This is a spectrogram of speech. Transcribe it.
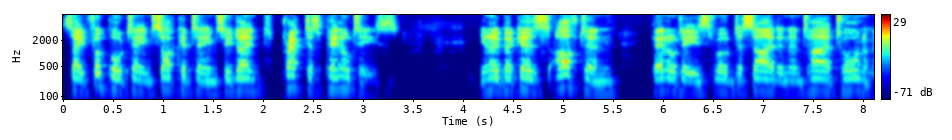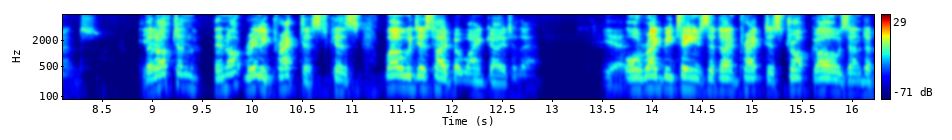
say, football teams, soccer teams who don't practice penalties you know, because often penalties will decide an entire tournament, yeah. but often they're not really practiced because, well, we just hope it won't go to that. Yeah. Or rugby teams that don't practice drop goals under,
